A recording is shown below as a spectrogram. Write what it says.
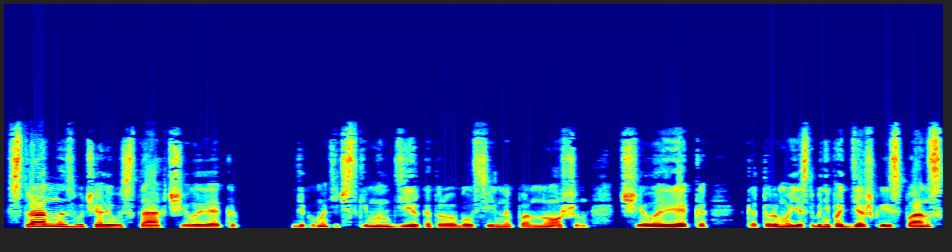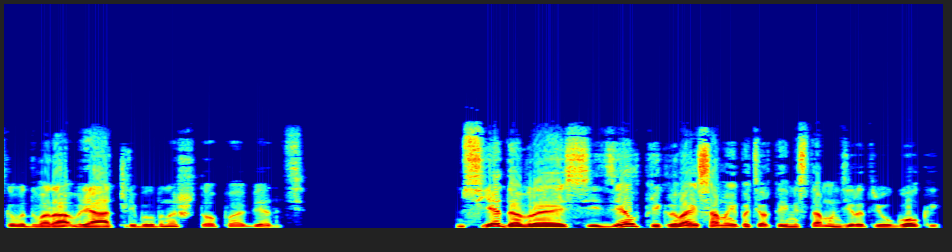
странно звучали в устах человека, дипломатический мундир которого был сильно поношен, человека, которому, если бы не поддержка испанского двора, вряд ли было бы на что пообедать. Мсье Давре сидел, прикрывая самые потертые места мундира треуголкой,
